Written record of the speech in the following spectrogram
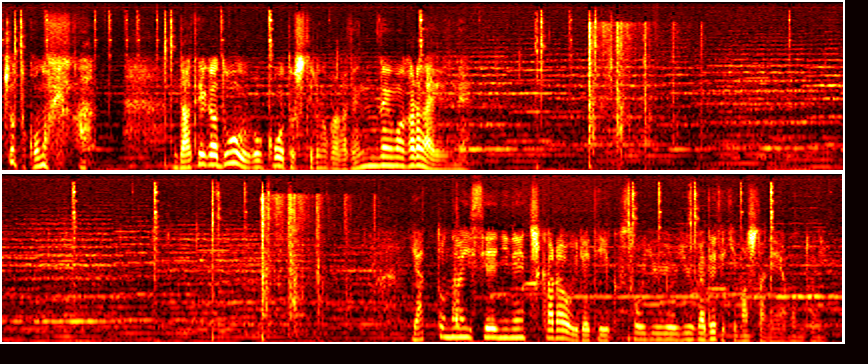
ちょっとこの 伊達がどう動こうとしてるのかが全然わからないですね。やっと内政にね力を入れていくそういう余裕が出てきましたね本当に。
